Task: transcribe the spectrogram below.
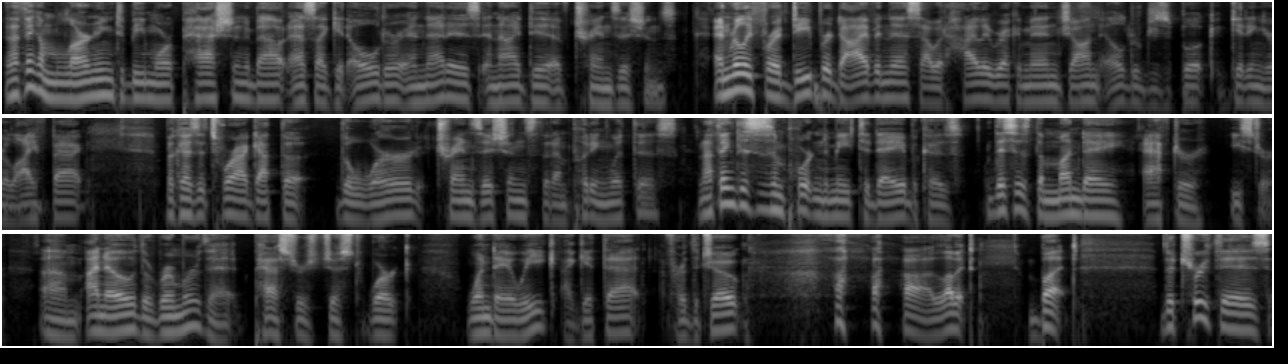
that I think I'm learning to be more passionate about as I get older, and that is an idea of transitions. And really, for a deeper dive in this, I would highly recommend John Eldredge's book, Getting Your Life Back, because it's where I got the the word transitions that I'm putting with this. And I think this is important to me today because this is the Monday after Easter. Um, I know the rumor that pastors just work one day a week. I get that. I've heard the joke. I love it. But the truth is,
